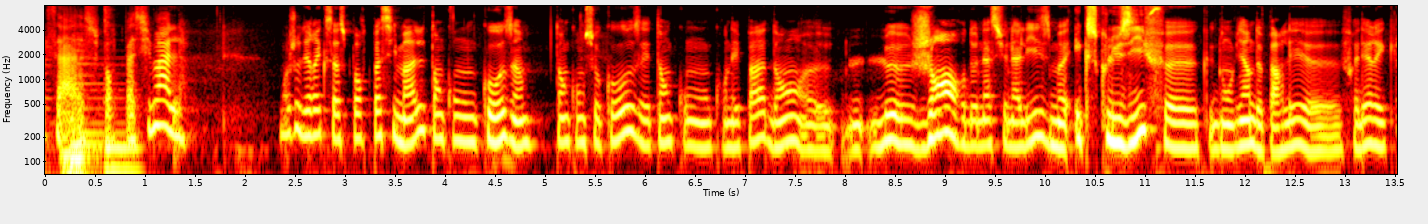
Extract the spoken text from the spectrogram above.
ça se porte pas si mal. Moi, je dirais que ça se porte pas si mal tant qu'on cause, hein. tant qu'on se cause et tant qu'on n'est pas dans le genre de nationalisme exclusif dont vient de parler Frédéric.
